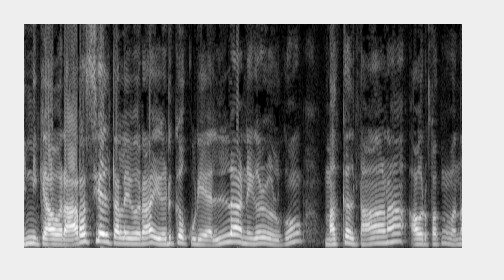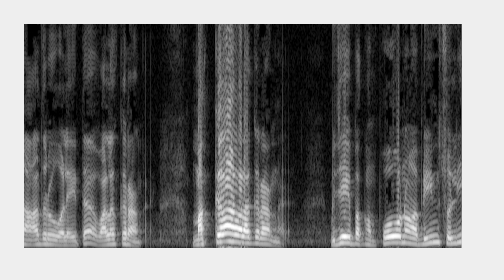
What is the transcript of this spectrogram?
இன்னைக்கு அவர் அரசியல் தலைவராக எடுக்கக்கூடிய எல்லா நிகழ்வுகளுக்கும் மக்கள் தானா அவர் பக்கம் வந்து ஆதரவு வளையத்தை வளர்க்குறாங்க. மக்களா வளர்க்குறாங்க. விஜய் பக்கம் போகணும் அப்படின்னு சொல்லி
